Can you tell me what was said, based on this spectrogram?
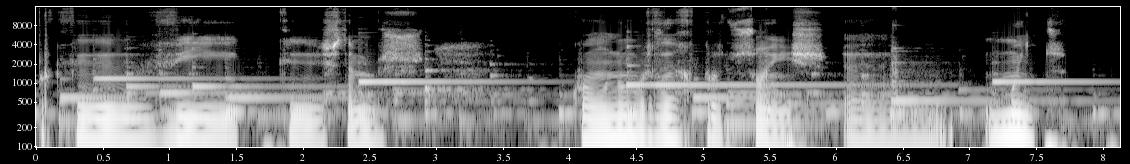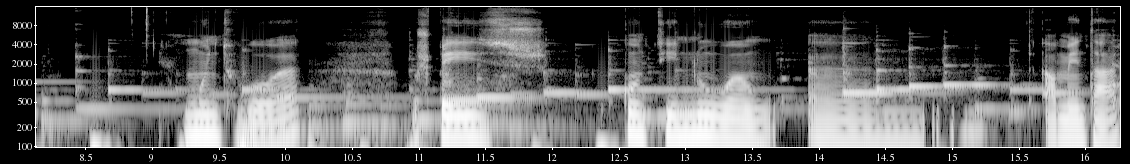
porque vi que estamos com um número de reproduções uh, muito, muito boa. Os países continuam a aumentar.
